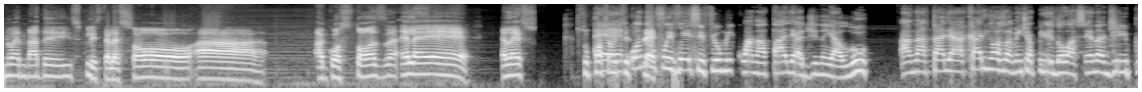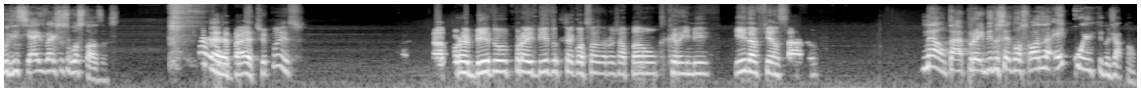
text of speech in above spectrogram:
não é nada explícita, ela é só a, a gostosa, ela é. Ela é su- supostamente É, quando eu sexy. fui ver esse filme com a Natália, a Dina e a Lu, a Natália carinhosamente apelidou a cena de policiais versus gostosas. É, é tipo isso. Tá proibido, proibido ser gostosa no Japão, crime inafiançável. Não, tá proibido ser gostosa e quirk no Japão.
